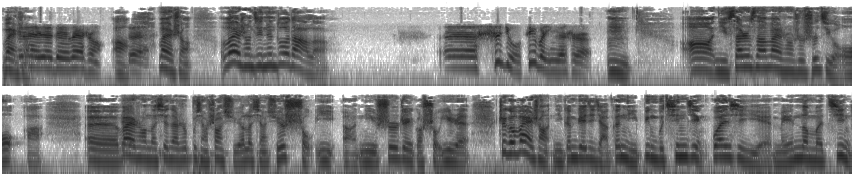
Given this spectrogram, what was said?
外甥。对对对，外甥啊，对外甥，外甥今年多大了？呃，十九岁吧，应该是。嗯。哦，你三十三，外甥是十九啊，呃，外甥呢现在是不想上学了，想学手艺啊。你是这个手艺人，这个外甥你跟编辑讲，跟你并不亲近，关系也没那么近。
